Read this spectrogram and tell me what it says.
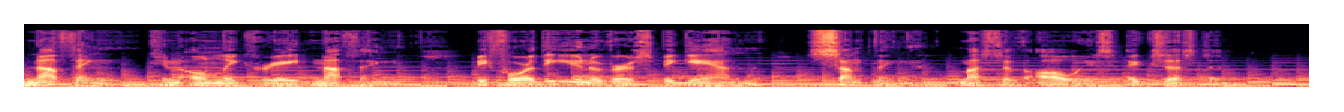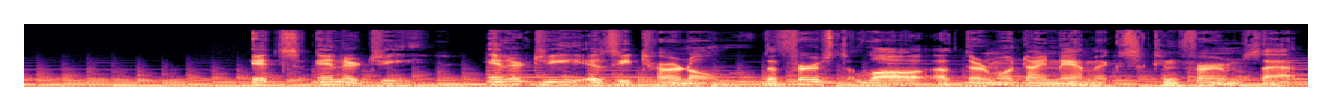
Nothing can only create nothing. Before the universe began, something must have always existed. It's energy. Energy is eternal. The first law of thermodynamics confirms that.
